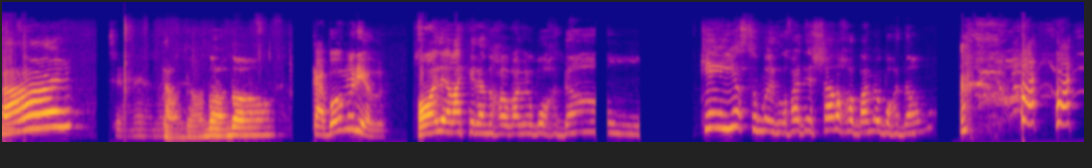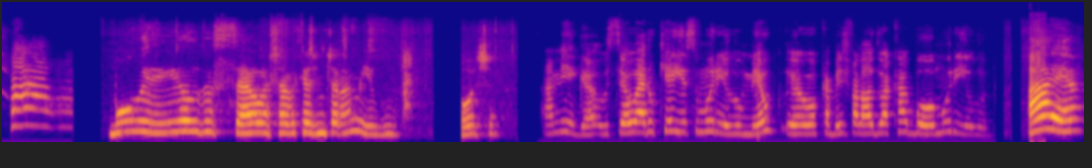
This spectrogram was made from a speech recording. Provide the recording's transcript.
Ai! Dão, dão, dão, dão. Acabou, Murilo? Olha ela querendo roubar meu bordão. Que isso, Murilo? Vai deixar ela roubar meu bordão? Murilo do céu, eu achava que a gente era amigo. Poxa. Amiga, o seu era o que isso, Murilo? O meu, eu acabei de falar do acabou, Murilo. Ah, é?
